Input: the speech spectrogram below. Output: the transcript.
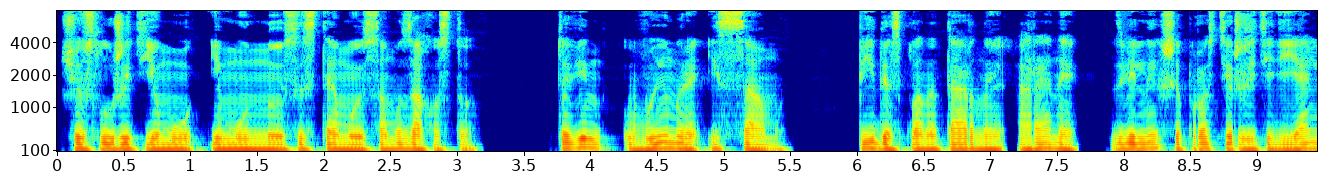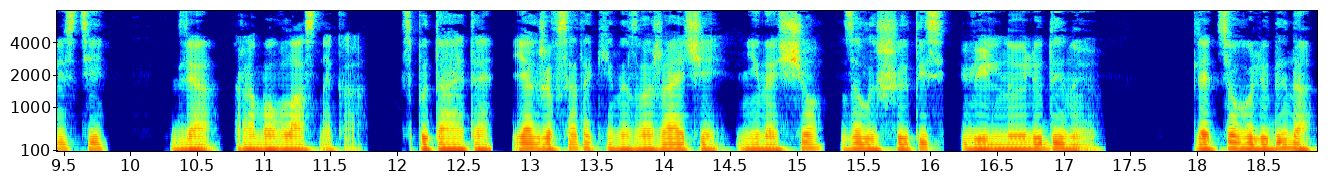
що служить йому імунною системою самозахисту, то він вимре і сам, піде з планетарної арени, звільнивши простір життєдіяльності для рабовласника. Спитаєте, як же все таки, незважаючи ні на що, залишитись вільною людиною? Для цього людина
